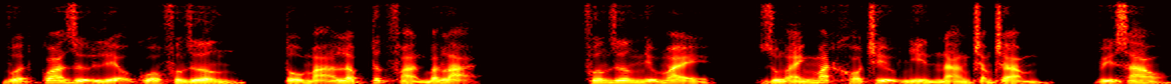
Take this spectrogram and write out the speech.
Vượt qua dự liệu của Phương Dương, tổ mã lập tức phản bắt lại. Phương Dương nhíu mày, dùng ánh mắt khó chịu nhìn nàng chằm chằm, vì sao?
